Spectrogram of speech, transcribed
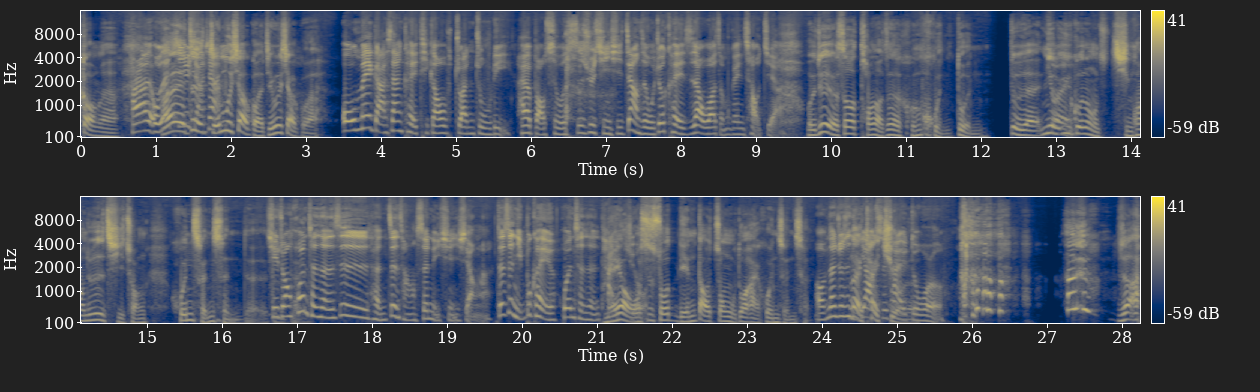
讲啊。好了，我再继续讲一下节目效果。节目效果啊，Omega 三可以提高专注力，还有保持我思绪清晰，这样子我就可以知道我要怎么跟你吵架。我觉得有时候头脑真的很混沌。对不对？你有遇过那种情况，就是起床昏沉沉的。起床昏沉沉是很正常的生理现象啊，但是你不可以昏沉沉太久。没有，我是说连到中午都还昏沉沉。哦，那就是你药吃太多了。你说安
